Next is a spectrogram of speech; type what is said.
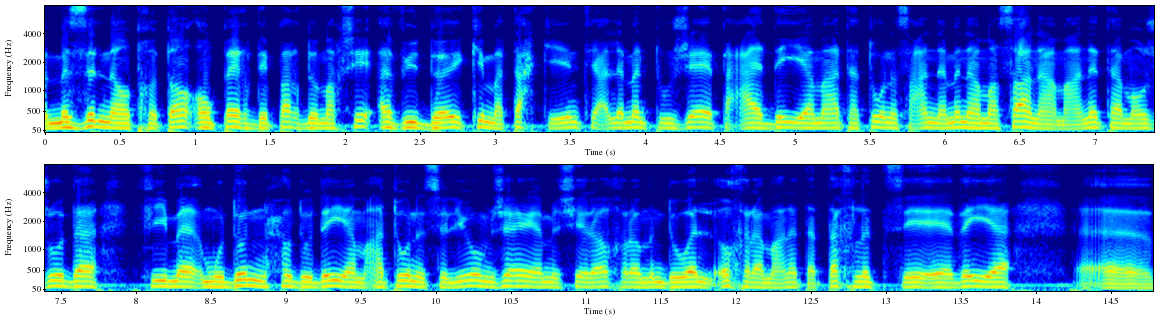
مازلنا entre-temps on perd des parts de marché avec des كيما تحكي أنت على منتوجات عادية معناتها تونس عندنا منها مصانع معناتها موجودة في مدن حدودية مع تونس. اليوم جاية من شيء أخرى من دول أخرى معناتها تخلط هذه في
